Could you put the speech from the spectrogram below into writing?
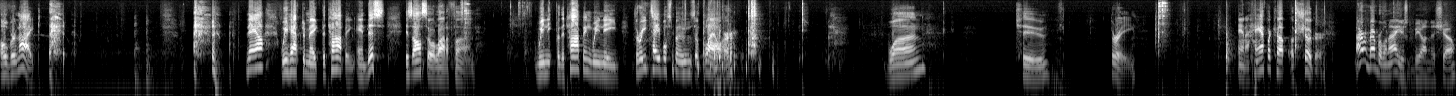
overnight. now, we have to make the topping, and this is also a lot of fun. we need, for the topping, we need three tablespoons of flour. One, two, three. And a half a cup of sugar. I remember when I used to be on this show.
